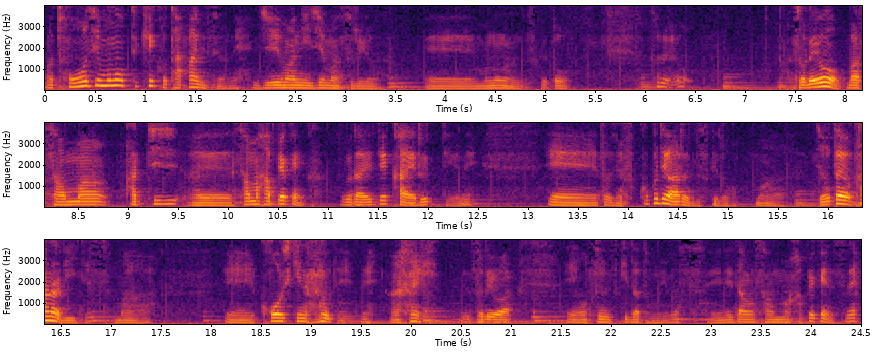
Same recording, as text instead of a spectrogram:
まあ、当時物って結構高いんですよね。10万、20万するような、えーものなんですけど、それを、それを、まあ、3万80、えー3万800円かぐらいで買えるっていうね、えー当時の復刻ではあるんですけど、まあ、状態はかなりいいです。まあ、えー公式なのでね、はい、それは、えーお墨付きだと思います。えー値段は3万800円ですね。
